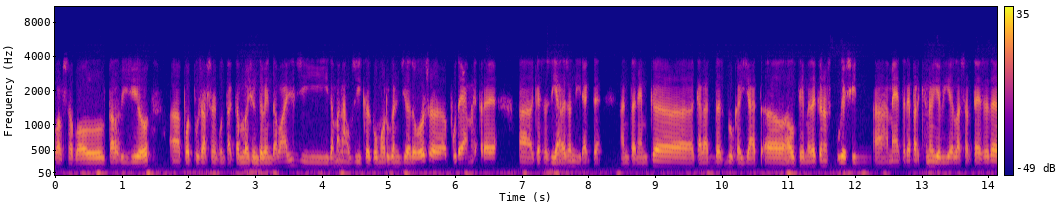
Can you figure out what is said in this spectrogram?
qualsevol televisió eh, pot posar-se en contacte amb l'Ajuntament de Valls i demanar-los que com a organitzadors eh, poder emetre eh, aquestes diades en directe. Entenem que ha quedat desbloquejat eh, el tema de que no es poguessin eh, emetre perquè no hi havia la certesa de,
